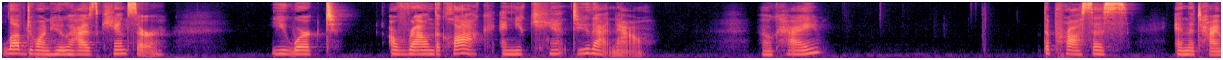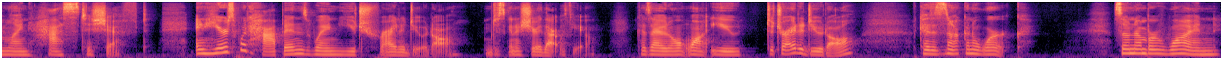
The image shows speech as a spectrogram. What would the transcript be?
loved one who has cancer, you worked around the clock and you can't do that now. Okay? The process and the timeline has to shift. And here's what happens when you try to do it all. I'm just going to share that with you because I don't want you to try to do it all because it's not going to work. So, number one,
